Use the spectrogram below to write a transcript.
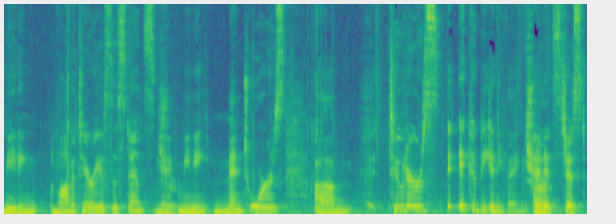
needing monetary assistance, me- Sure. meaning mentors, um, tutors. It, it could be anything, Sure. and it's just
